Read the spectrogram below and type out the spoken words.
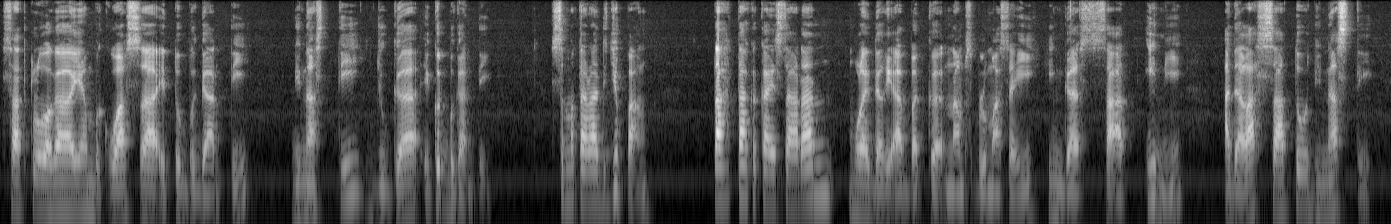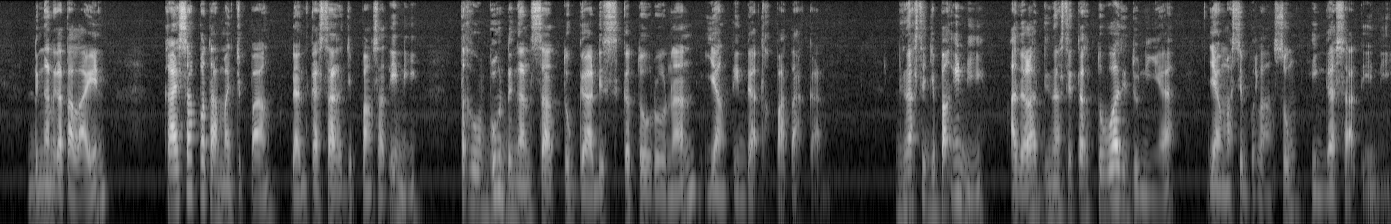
Saat keluarga yang berkuasa itu berganti, dinasti juga ikut berganti. Sementara di Jepang, tahta kekaisaran mulai dari abad ke-6 sebelum Masehi hingga saat ini adalah satu dinasti. Dengan kata lain, Kaisar pertama Jepang dan Kaisar Jepang saat ini terhubung dengan satu gadis keturunan yang tidak terpatahkan. Dinasti Jepang ini adalah dinasti tertua di dunia yang masih berlangsung hingga saat ini.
